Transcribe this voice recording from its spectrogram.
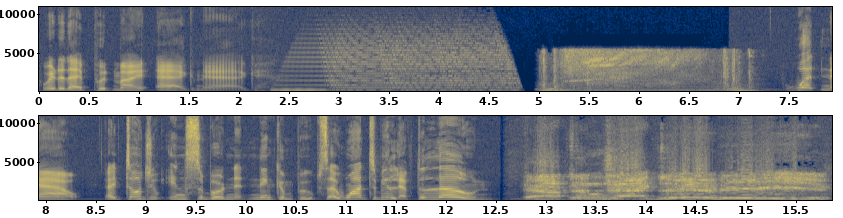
where did I put my agnag? What now? I told you insubordinate nincompoops I want to be left alone. Captain Jack Derby!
